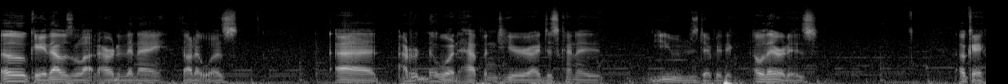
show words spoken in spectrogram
Okay, that was a lot harder than I thought it was. Uh, I don't know what happened here. I just kind of used everything. Oh, there it is. Okay,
